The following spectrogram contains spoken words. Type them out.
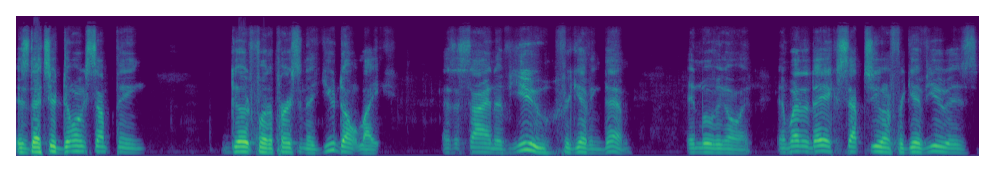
is that you're doing something good for the person that you don't like as a sign of you forgiving them and moving on. And whether they accept you and forgive you is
